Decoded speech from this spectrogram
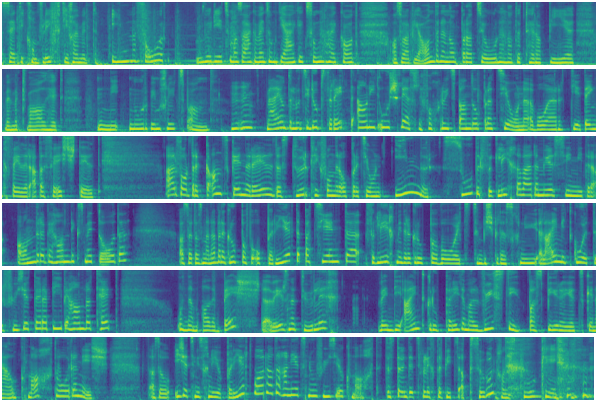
Eben, solche Konflikte kommen immer vor, würde ich jetzt mal sagen, wenn es um die eigene Gesundheit geht. Also auch bei anderen Operationen oder Therapien, wenn man die Wahl hat, nicht nur beim Kreuzband. Mm. Nein, und der Luzi Dubs redet auch nicht ausschließlich von Kreuzbandoperationen, wo er die Denkfehler eben feststellt. Er fordert ganz generell, dass die Wirkung von einer Operation immer sauber verglichen werden müsse mit einer anderen Behandlungsmethode. Also, dass man eben eine Gruppe von operierten Patienten vergleicht mit einer Gruppe, die jetzt zum Beispiel das Knie allein mit guter Physiotherapie behandelt hat. Und am allerbesten wäre es natürlich, wenn die eine Gruppe nicht einmal wüsste, was bei ihr jetzt genau gemacht worden ist. Also, ist jetzt mein Knie operiert worden oder habe ich jetzt nur Physio gemacht? Das klingt jetzt vielleicht ein bisschen absurd. Ganz spooky.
